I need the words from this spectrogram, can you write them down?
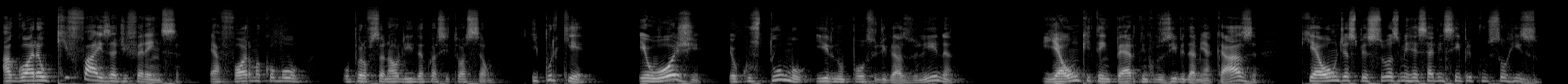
Agora, o que faz a diferença? É a forma como o profissional lida com a situação. E por quê? Eu hoje, eu costumo ir no posto de gasolina, e é um que tem perto, inclusive, da minha casa, que é onde as pessoas me recebem sempre com um sorriso.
